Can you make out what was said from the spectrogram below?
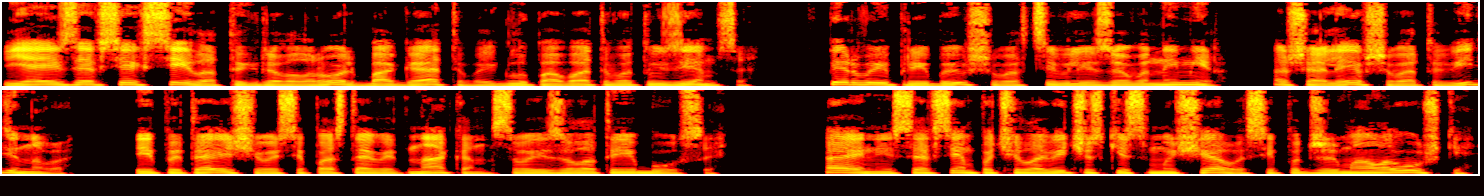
Я изо всех сил отыгрывал роль богатого и глуповатого туземца, впервые прибывшего в цивилизованный мир, ошалевшего от увиденного и пытающегося поставить на кон свои золотые бусы. Айни совсем по-человечески смущалась и поджимала ушки,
